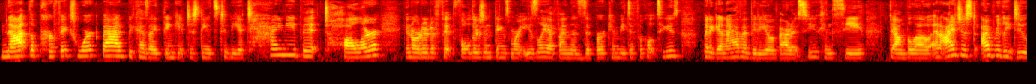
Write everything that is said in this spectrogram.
not the perfect work bag because I think it just needs to be a tiny bit taller in order to fit folders and things more easily. I find the zipper can be difficult to use, but again, I have a video about it so you can see down below. And I just, I really do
